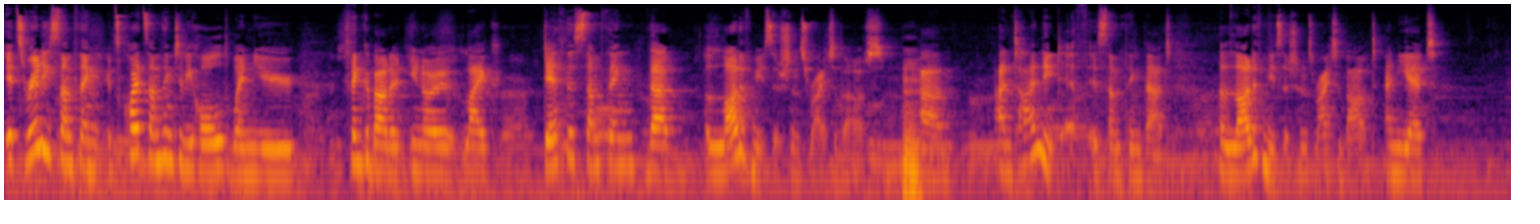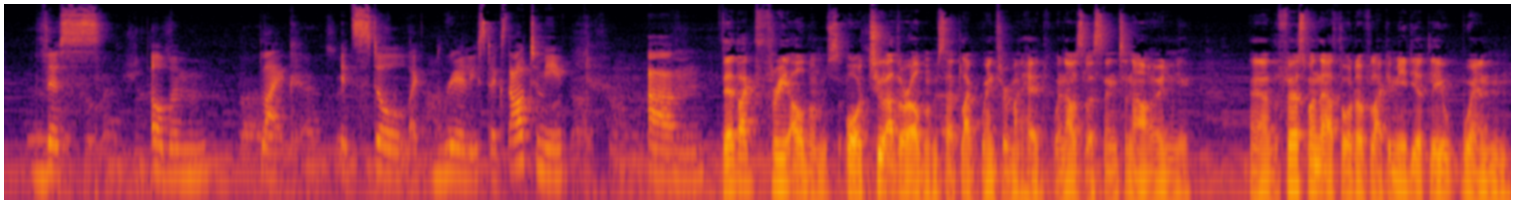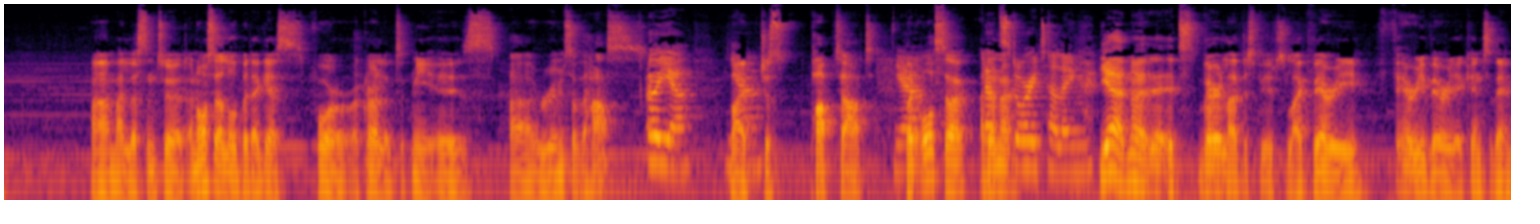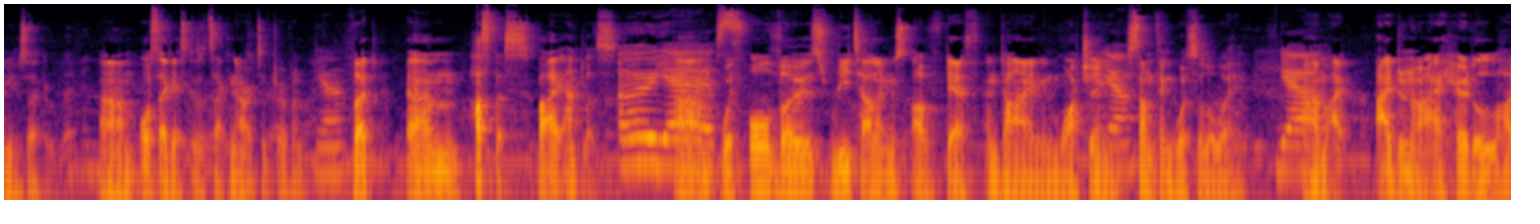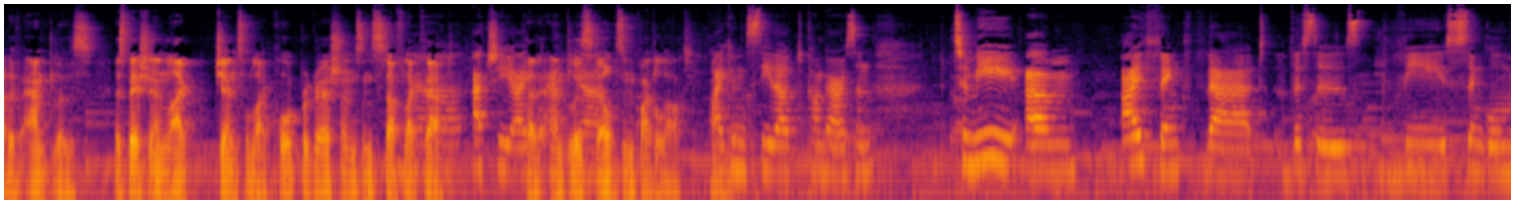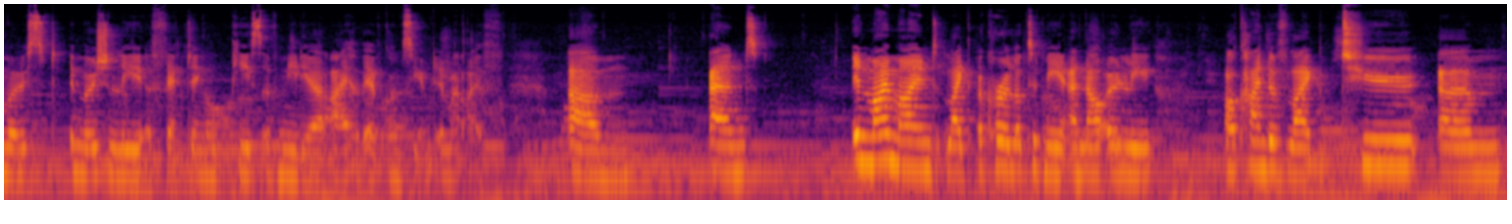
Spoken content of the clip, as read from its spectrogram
it's really something, it's quite something to behold when you think about it. You know, like death is something that a lot of musicians write about. Um, untimely death is something that a lot of musicians write about, and yet this album, like, it still like really sticks out to me. Um, There are like three albums or two other albums that like went through my head when I was listening to Now Only. Uh, the first one that I thought of like immediately when um, I listened to it, and also a little bit, I guess, for A Crow Looked at Me is uh, Rooms of the House. oh yeah, Like yeah. just popped out. Yeah. But also, I that don't know. storytelling. Yeah, no, it's very La Dispute's, like very, very, very akin to their music. Um, also, I guess because it's like narrative driven. Yeah. But um, Hospice by Antlers. Oh yes. Um, with all those retellings of death and dying and watching Yeah. something whistle away. yeah. Um, I, I don't know, I heard a lot of Antlers, especially in like gentle like chord progressions and stuff like that. Actually, I That Antlers yeah. delves in quite a lot. I Um, can see that comparison. To me, um, I think that this is the single most emotionally affecting piece of media I have ever consumed in my life. Um, and in my mind, like a crow looked at me, and now only are kind of like two. Um,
